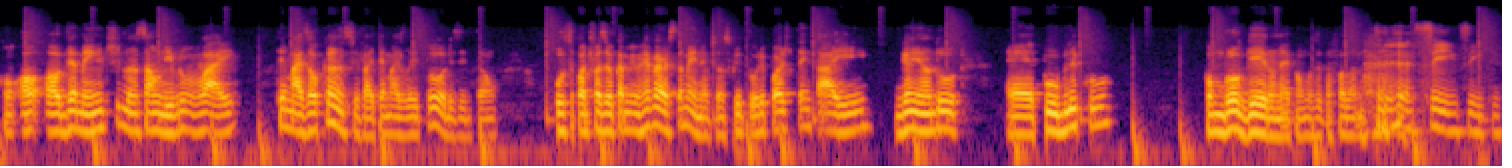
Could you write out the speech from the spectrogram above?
obviamente, lançar um livro vai ter mais alcance, vai ter mais leitores. Então, você pode fazer o caminho reverso também, né? Você é um escritor e pode tentar ir ganhando é, público como blogueiro, né? Como você está falando. sim, sim, sim.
